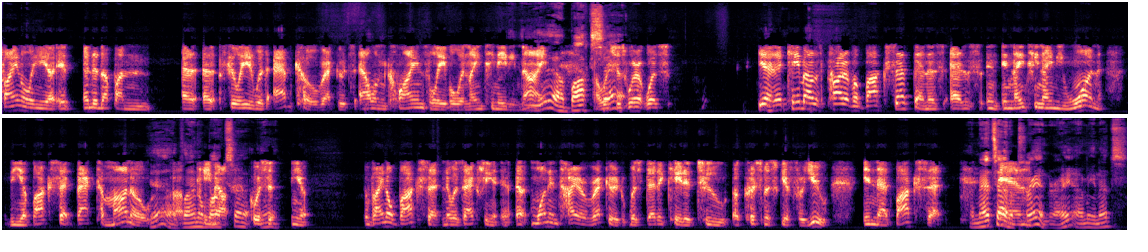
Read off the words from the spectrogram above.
finally uh, it ended up on. Uh, uh, affiliated with ABKCO Records, Allen Klein's label in 1989 Yeah, a box uh, which is where it was. Yeah, and it came out as part of a box set. Then, as as in, in 1991, the uh, box set Back to Mono Yeah, uh, vinyl came box out. set, Of course, yeah. it, you know, a vinyl box set, and it was actually uh, one entire record was dedicated to a Christmas gift for you in that box set. And that's out of print, right? I mean, that's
